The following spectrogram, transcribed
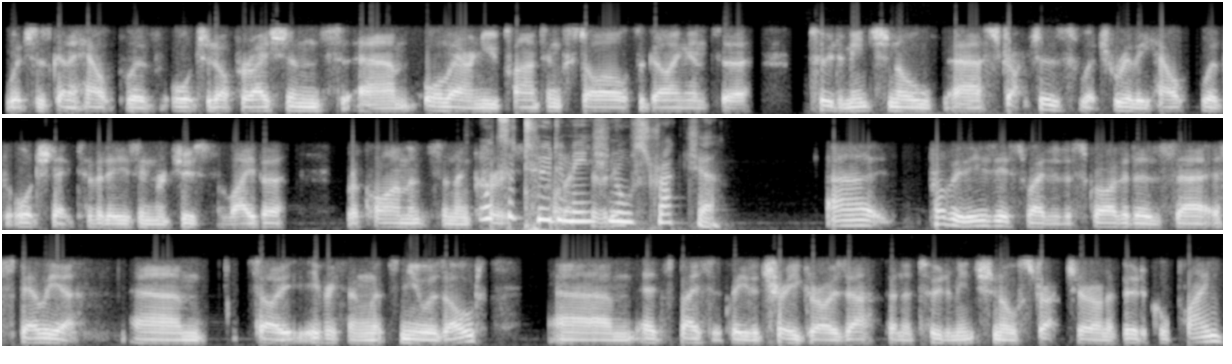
which is going to help with orchard operations. Um, all our new planting styles are going into two-dimensional uh, structures, which really help with orchard activities and reduce the labour requirements and increase. What's a two-dimensional structure? Uh, probably the easiest way to describe it is uh, espalier. Um, so everything that's new is old. Um, it's basically the tree grows up in a two-dimensional structure on a vertical plane,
